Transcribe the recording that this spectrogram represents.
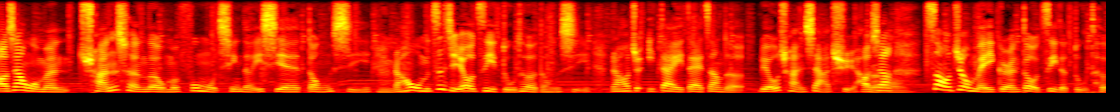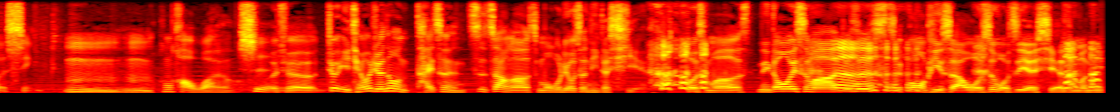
好像我们传承了我们父母亲的一些东西，嗯、然后我们自己也有自己独特的东西，然后就一代一代这样的流传下去，好像造就每一个人都有自己的独特性。嗯嗯，很好玩哦。是，而且就以前会觉得那种台词很智障啊，什么我流着你的血，或者什么，你懂我意思吗？就是关我屁事。啊，我是我自己的血，什么你？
